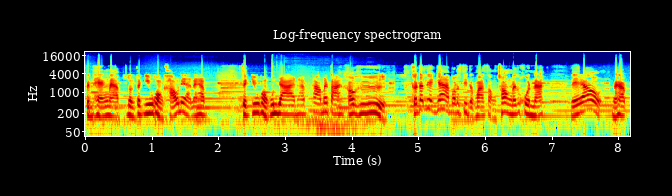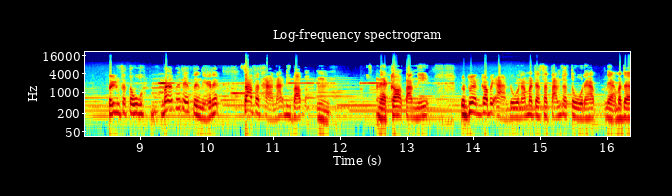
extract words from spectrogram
เป็นแทงค์นะครับส่วนสกิลของเขาเนี่ยนะครับสกิลของคุณยายนะครับ ถ้าไม่ตายเขาคือเขาจะเรียกย่าบริสิทธิ์ออกมาสองช่องนะทุกคนนะแล้วนะครับ ตึงศัตรูไม่ไม่ได้ตึงดิเขาเรียกสร้างสถานะดีบัฟอะอืมเนี่ยก็ตามนี้เพื่อนๆก็ไปอ่านดูนะ มันจะสตันศัตรูนะครับ เนี่ยมันจะ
